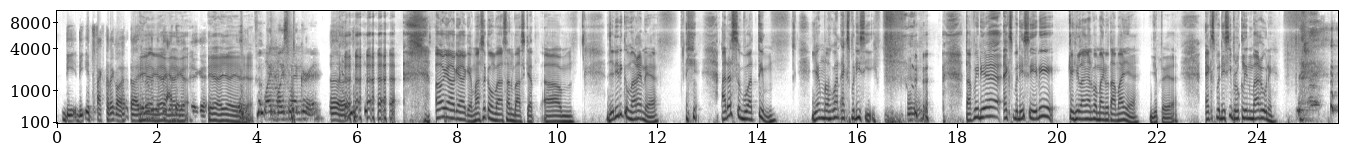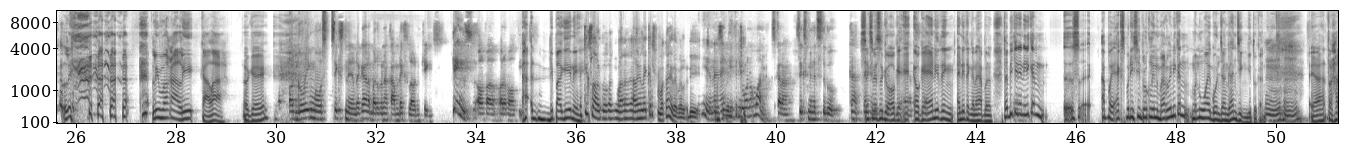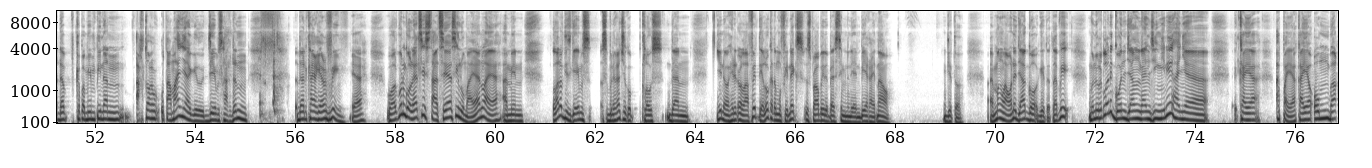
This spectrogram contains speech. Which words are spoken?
di di it factornya kalau Tyler Hero Iya kan iya kayak iya ada iya. kayak- Iya iya iya. White boy swagger ya Eh, Oke oke oke masuk ke pembahasan basket. Em, jadi ini kemarin ya ada sebuah tim yang melakukan ekspedisi. Tapi dia ekspedisi ini kehilangan pemain utamanya gitu ya. Ekspedisi Brooklyn baru nih. Li- Lima kali kalah. Oke. Outgoing mau six nih Mereka baru kena comeback lawan Kings Kings of, out of all teams Ah, Di pagi ini. Kings lawan lawan Lakers berapa kali tapi di Iya, nah 93-101 sekarang. 6 minutes to go. God, Six minutes ago, oke, eh, oke, anything, anything gonna happen. Tapi kan ini kan eh, apa ya ekspedisi Brooklyn baru ini kan menuai gonjang ganjing gitu kan, Mhm. ya terhadap kepemimpinan aktor utamanya gitu, James Harden dan Kyrie Irving ya. Walaupun gue lihat sih statsnya sih lumayan lah ya. I mean, a lot of these games sebenarnya cukup close dan you know hit it or love it ya lo ketemu Phoenix is probably the best team in the NBA right now gitu. Emang lawannya jago gitu. Tapi menurut lo nih gonjang ganjing ini hanya kayak apa ya? Kayak ombak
